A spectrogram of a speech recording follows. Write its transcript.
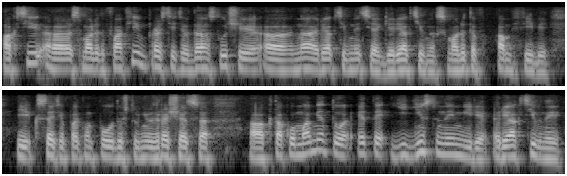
актив, э, самолетов амфибий, простите, в данном случае э, на реактивной тяге, реактивных самолетов амфибий. И, кстати, по этому поводу, чтобы не возвращаться к такому моменту, это единственный в мире реактивный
